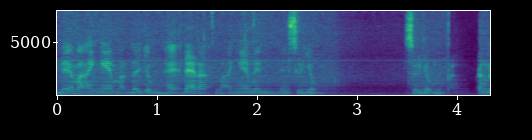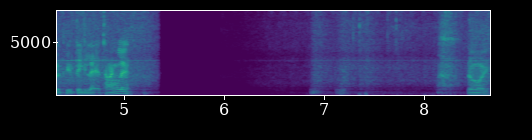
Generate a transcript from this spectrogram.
nếu mà anh em mà đã dùng hệ đét á, là anh em nên nên sử dụng. Sử dụng tăng tăng được cái tỷ lệ thắng lên. Rồi,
